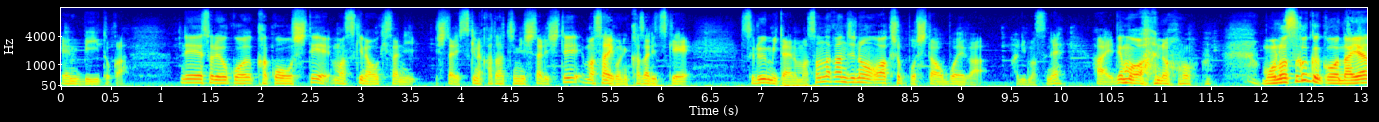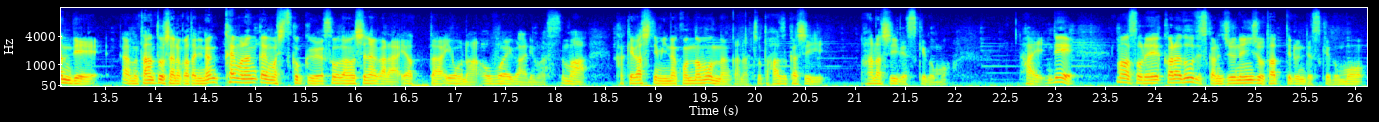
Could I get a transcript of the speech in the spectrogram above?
塩ビとか。でそれをこう加工して、まあ、好きな大きさにしたり好きな形にしたりして、まあ、最後に飾り付けするみたいな、まあ、そんな感じのワークショップをした覚えがありますね。はい、でもあの ものすごくこう悩んであの担当者の方に何回も何回もしつこく相談しながらやったような覚えがあります。まあ駆け出してみんなこんなもんなんかなちょっと恥ずかしい話ですけども。はい、でまあそれからどうですかね10年以上経ってるんですけども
